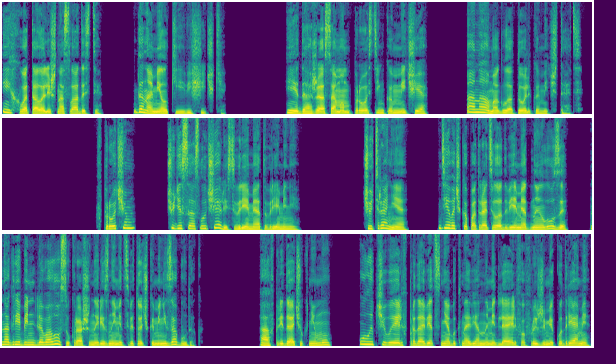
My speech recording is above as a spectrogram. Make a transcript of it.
их хватало лишь на сладости, да на мелкие вещички. И даже о самом простеньком мече она могла только мечтать. Впрочем, чудеса случались время от времени. Чуть ранее девочка потратила две медные лузы на гребень для волос, украшенный резными цветочками незабудок. А в придачу к нему улыбчивый эльф-продавец с необыкновенными для эльфов рыжими кудрями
